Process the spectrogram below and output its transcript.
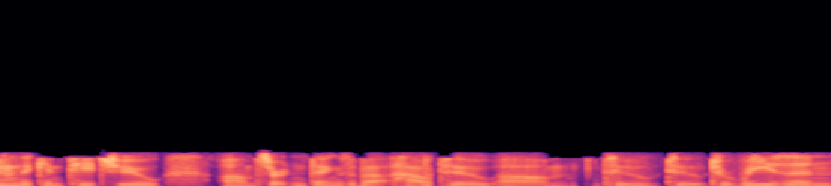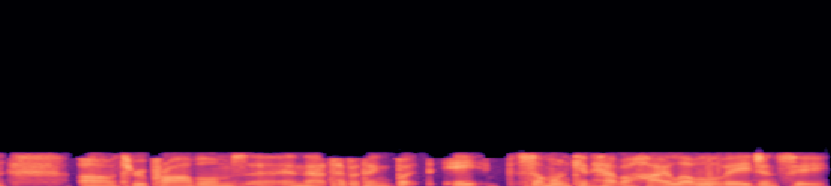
it can teach you um, certain things about how to um, to to to reason uh, through problems and that type of thing. But a, someone can have a high level of agency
